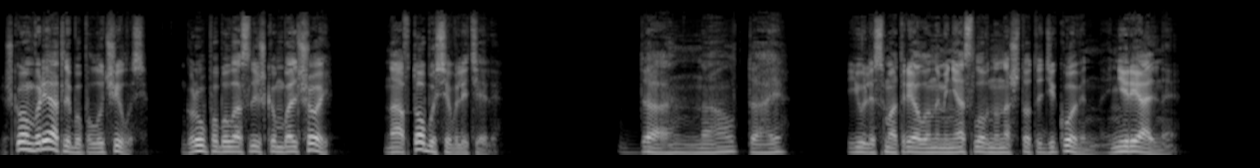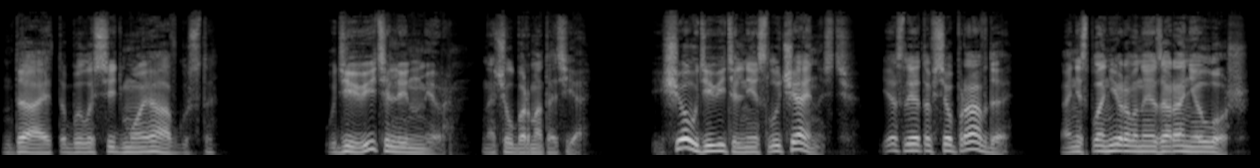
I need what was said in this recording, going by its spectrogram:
Пешком вряд ли бы получилось. Группа была слишком большой. На автобусе влетели. Да, на Алтае. Юля смотрела на меня словно на что-то диковинное, нереальное. Да, это было 7 августа. Удивительный мир, начал бормотать я. Еще удивительнее случайность. Если это все правда, а не спланированная заранее ложь.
